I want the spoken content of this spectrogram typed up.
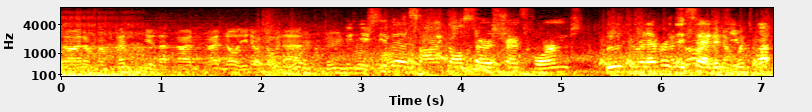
No, I don't. I didn't hear that. I, I know you don't know that. Avoid Did you see the Sonic All Stars Transformed booth or whatever? They saw said if you went won,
